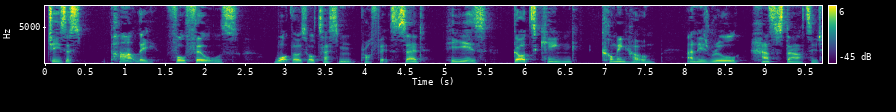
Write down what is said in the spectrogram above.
Jesus partly fulfills what those Old Testament prophets said. He is God's king coming home, and his rule has started.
